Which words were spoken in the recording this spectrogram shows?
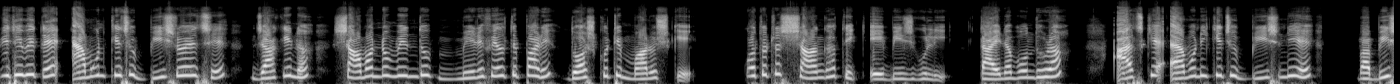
পৃথিবীতে এমন কিছু বিষ রয়েছে যা কিনা সামান্য বিন্দু মেরে ফেলতে পারে দশ কোটি মানুষকে। কতটা সাংঘাতিক এই বিষগুলি, তাই না বন্ধুরা? আজকে এমনই কিছু বিষ নিয়ে বা বিষ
